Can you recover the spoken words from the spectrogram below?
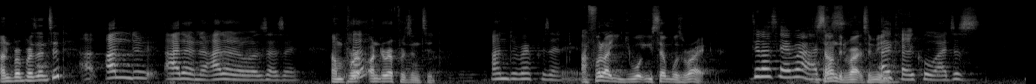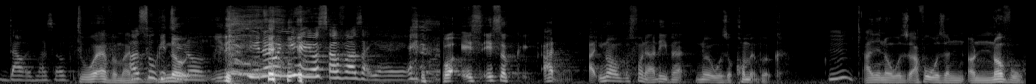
Unrepresented? Uh, under i don't know i don't know what i was gonna say Unpre- Huh? Underrepresented. underrepresented I feel like you, what you said was right. did i say it right It sounded just- right to me. okay cool i just doubted myself Whatever, man. i was talking you know, too long you know when you hear yourself i was like yeah yeah, yeah. But it's it's a I, I, you know what was funny? I didn't even know it was a comic book. Mm. I didn't know it was. I thought it was a, a novel.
